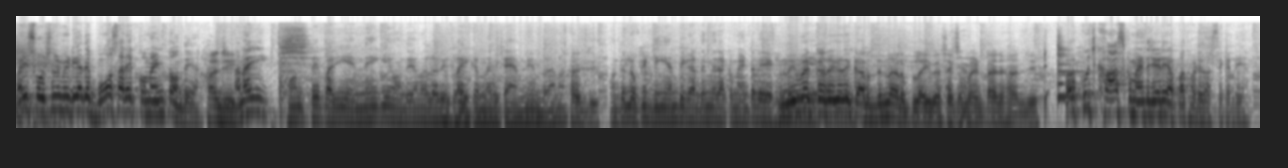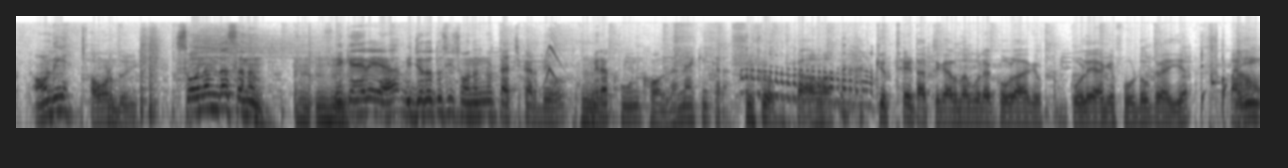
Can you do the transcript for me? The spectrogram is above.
ਭਾਈ ਸੋਸ਼ਲ ਮੀਡੀਆ ਤੇ ਬਹੁਤ ਸਾਰੇ ਕਮੈਂਟ ਆਉਂਦੇ ਆ। ਹਨਾ ਜੀ? ਹੁਣ ਤੇ ਭਾਜੀ ਇੰਨੇ ਕੀ ਆਉਂਦੇ ਆ ਮਤਲਬ ਰਿਪਲਾਈ ਕਰਨਾ ਵੀ ਟਾਈਮ ਨਹੀਂ ਹੁੰਦਾ ਹਨਾ। ਹੁਣ ਤੇ ਲੋਕੀ ਡੀਐਮ ਵੀ ਕਰਦੇ ਮੇਰਾ ਕਮੈਂਟ ਵੇਖ ਲਓ ਨਹੀਂ ਮੈਂ ਕਦੇ ਕਦੇ। ਕਰ ਦਿੰਦਾ ਰਿਪਲਾਈ ਵੈਸੇ ਕਮੈਂਟਾਂ 'ਚ ਹਾਂਜੀ। ਪਰ ਕੁਝ ਖਾਸ ਕਮੈਂਟ ਜਿਹੜੇ ਆਪਾਂ ਤੁਹਾਡੇ ਵਾਸਤੇ ਕੱਢੇ ਆ। ਆਉਣ ਦੀ? ਆਉਣ ਦਿਓ ਜੀ। ਸੋਨਮ ਦਾ ਸਨਮ। ਇਹ ਕਹਿ ਰਹੇ ਆ ਵੀ ਜਦੋਂ ਤੁਸੀਂ ਸੋਨਮ ਨੂੰ ਟੱਚ ਕਰਦੇ ਹੋ ਮੇਰਾ ਖੂਨ ਖੋਲਦਾ ਮੈਂ ਕੀ ਕਰਾਂ? ਭਰਾਵਾ ਕਿੱਥੇ ਟੱਚ ਕਰਨਾ ਪੂਰਾ ਕੋਲ ਆ ਕੇ ਕੋਲੇ ਆ ਕੇ ਫੋਟੋ ਕਰਾਈ ਆ। ਭਾਜੀ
